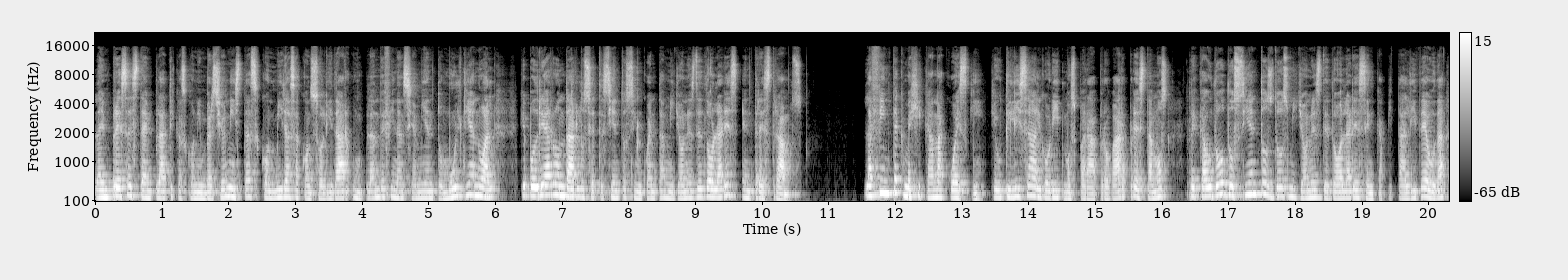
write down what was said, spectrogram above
La empresa está en pláticas con inversionistas con miras a consolidar un plan de financiamiento multianual que podría rondar los 750 millones de dólares en tres tramos. La fintech mexicana Quesky, que utiliza algoritmos para aprobar préstamos, recaudó 202 millones de dólares en capital y deuda,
